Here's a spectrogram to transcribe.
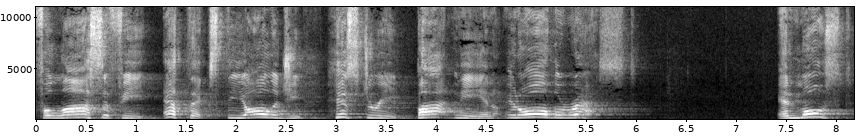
philosophy, ethics, theology, history, botany, and, and all the rest. And most,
